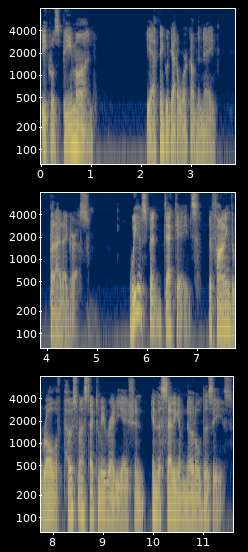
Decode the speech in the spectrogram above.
equals BMON. Yeah, I think we got to work on the name, but I digress. We have spent decades defining the role of post mastectomy radiation in the setting of nodal disease,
